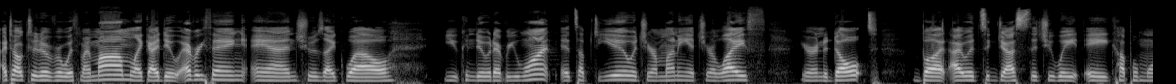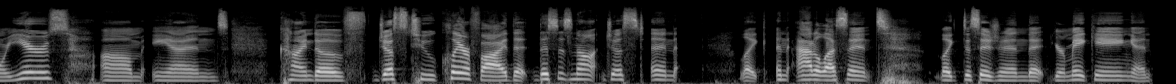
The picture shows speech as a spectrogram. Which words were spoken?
I talked it over with my mom, like I do everything. And she was like, well, you can do whatever you want. It's up to you. It's your money. It's your life. You're an adult but I would suggest that you wait a couple more years um, and kind of just to clarify that this is not just an like an adolescent like decision that you're making and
